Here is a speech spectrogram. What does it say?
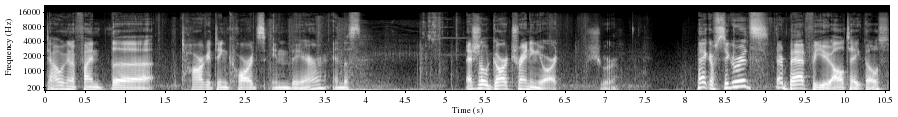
doubt we're gonna find the targeting cards in there. In the National Guard Training Yard. Sure. Pack of cigarettes? They're bad for you. I'll take those.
